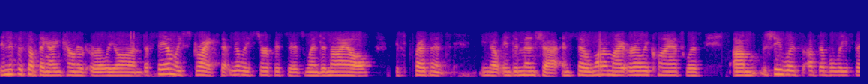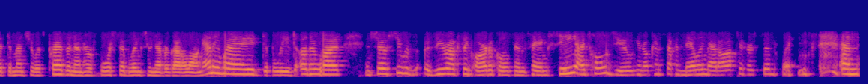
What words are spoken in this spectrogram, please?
and this is something I encountered early on, the family strife that really surfaces when denial is present, you know, in dementia. And so one of my early clients was um, she was of the belief that dementia was present, and her four siblings who never got along anyway believed otherwise. And so she was xeroxing articles and saying, "See, I told you," you know, kind of stuff, and mailing that off to her siblings, and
